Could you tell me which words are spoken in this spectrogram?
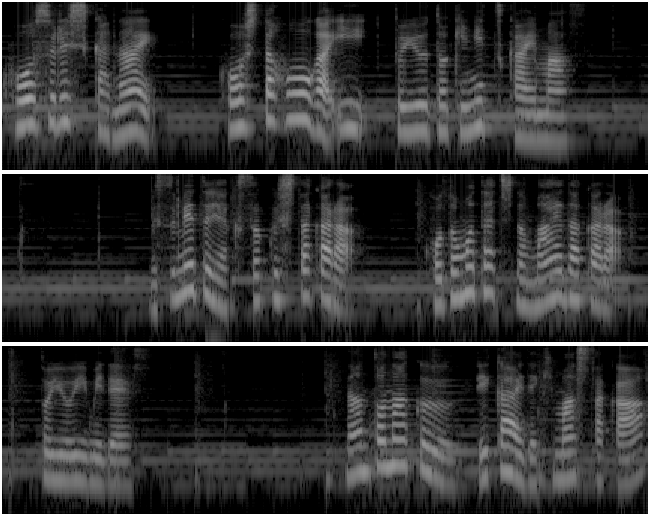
こうするしかないこうした方がいいという時に使います。娘と約束したから子供たちの前だからという意味です。なんとなく理解できましたか？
